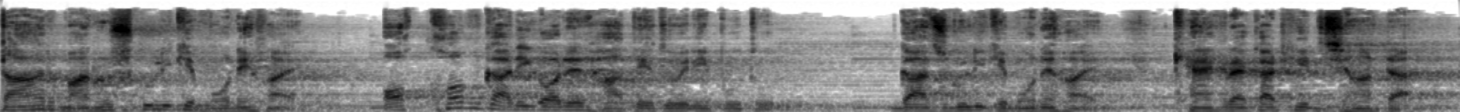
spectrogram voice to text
তার মানুষগুলিকে মনে হয় অক্ষম কারিগরের হাতে তৈরি পুতুল। গাছগুলিকে মনে হয় খ্যাংরা কাঠির ঝাঁটা।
